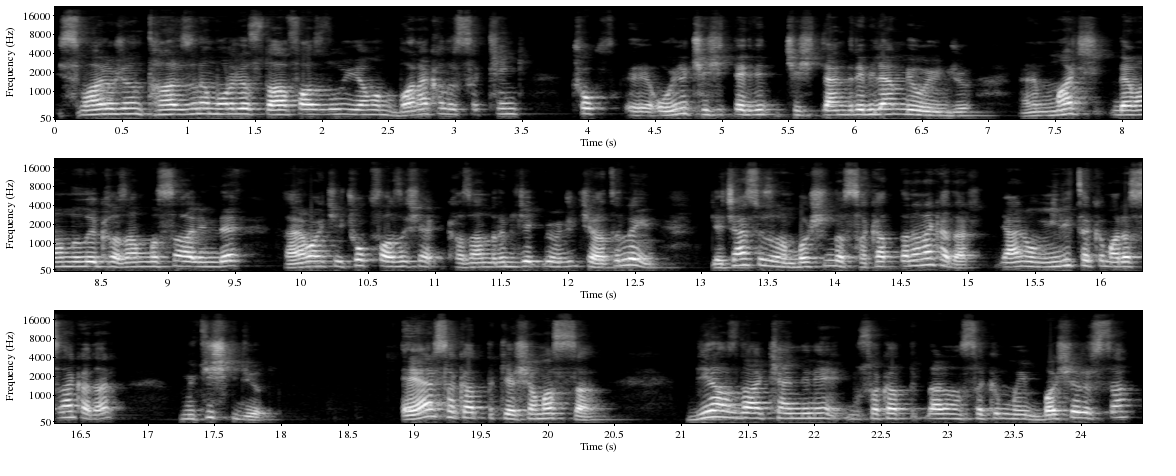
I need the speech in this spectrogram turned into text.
İsmail Hoca'nın tarzına Morelos daha fazla uyuyor ama bana kalırsa King çok e, oyunu çeşitlendirebilen bir oyuncu. Yani maç devamlılığı kazanması halinde Fenerbahçe'yi çok fazla şey kazandırabilecek bir oyuncu ki hatırlayın. Geçen sezonun başında sakatlanana kadar yani o milli takım arasına kadar müthiş gidiyordu. Eğer sakatlık yaşamazsa, biraz daha kendini bu sakatlıklardan sakınmayı başarırsa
